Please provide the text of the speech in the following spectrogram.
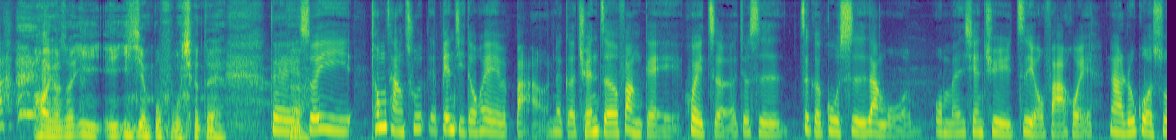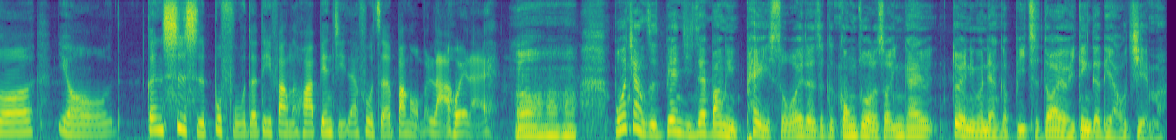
哦，有时候意意意见不符，就对。对，所以通常出编辑都会把那个全责放给会者，就是这个故事让我我们先去自由发挥。那如果说有。跟事实不符的地方的话，编辑在负责帮我们拉回来。哦，不过这样子，编辑在帮你配所谓的这个工作的时候，应该对你们两个彼此都要有一定的了解嘛。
